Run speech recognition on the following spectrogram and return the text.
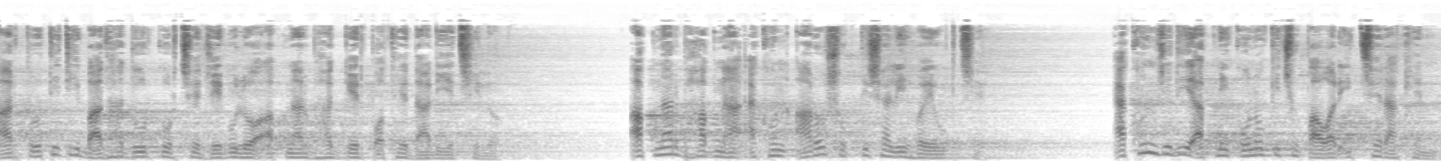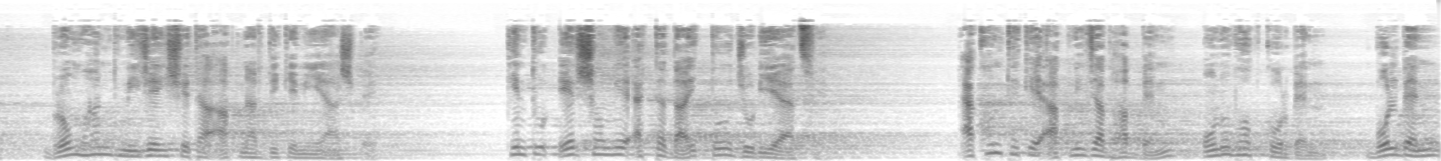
আর প্রতিটি বাধা দূর করছে যেগুলো আপনার ভাগ্যের পথে দাঁড়িয়েছিল। আপনার ভাবনা এখন আরও শক্তিশালী হয়ে উঠছে। এখন যদি আপনি কোনো কিছু পাওয়ার ইচ্ছে রাখেন, ব্রহ্মাণ্ড নিজেই সেটা আপনার দিকে নিয়ে আসবে। কিন্তু এর সঙ্গে একটা দায়িত্বও জড়িয়ে আছে। এখন থেকে আপনি যা ভাববেন, অনুভব করবেন বলবেন,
